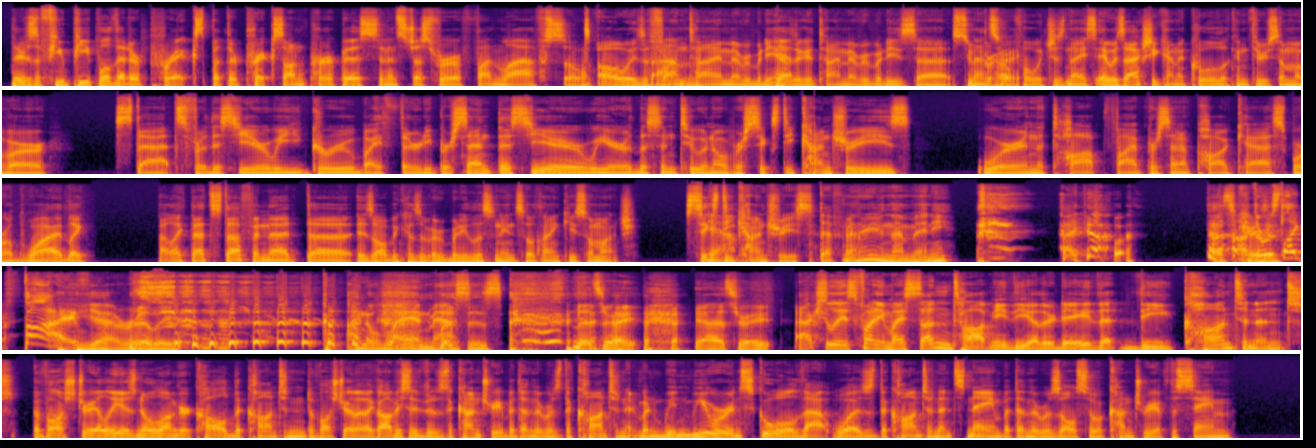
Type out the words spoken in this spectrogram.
There's a few people that are pricks, but they're pricks on purpose, and it's just for a fun laugh. So it's always a fun Um, time. Everybody has yeah. a good time. Everybody's uh, super That's right. helpful, which is nice. It was actually kind of cool looking through some of our stats for this year. We grew by 30% this year. We are listened to in over 60 countries. We're in the top 5% of podcasts worldwide. Like, I like that stuff. And that uh, is all because of everybody listening. So thank you so much. 60 Yeah, countries. definitely. Are there even that many? I know. That's I thought there was like five. Yeah, really. I know land masses. That's right. Yeah, that's right. Actually, it's funny. My son taught me the other day that the continent of Australia is no longer called the continent of Australia. Like, obviously, there's the country, but then there was the continent. When when we were in school, that was the continent's name, but then there was also a country of the same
